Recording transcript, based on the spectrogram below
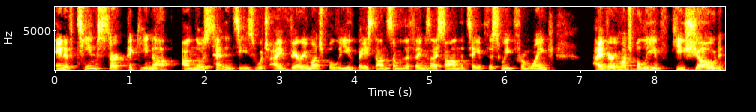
And if teams start picking up on those tendencies, which I very much believe based on some of the things I saw on the tape this week from Wink, I very much believe he showed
